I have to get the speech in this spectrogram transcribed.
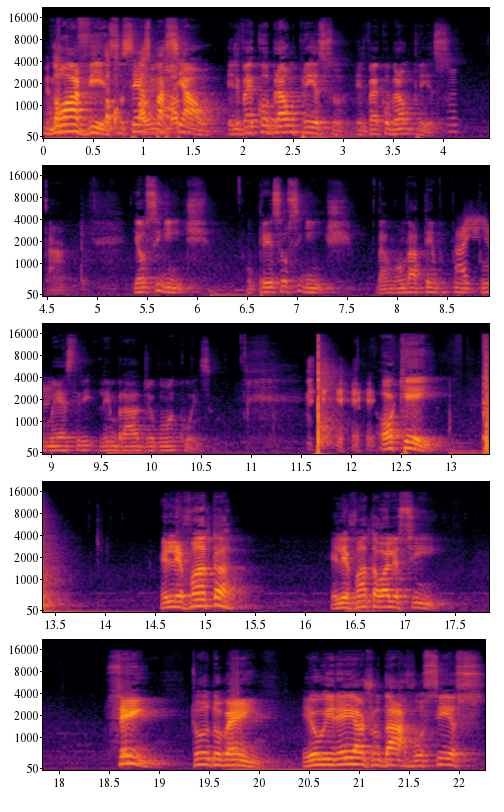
9, Tá bom, sucesso parcial. Ele vai cobrar um preço. Ele vai cobrar um preço. Tá? E é o seguinte: o preço é o seguinte. Dá, vamos dar tempo pro, Ai, pro mestre lembrar de alguma coisa. ok. Ele levanta. Ele levanta, olha assim. Sim, tudo bem. Eu irei ajudar vocês.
